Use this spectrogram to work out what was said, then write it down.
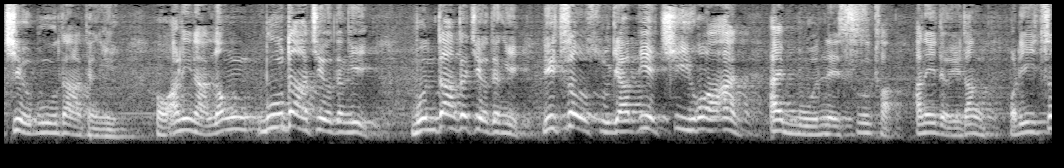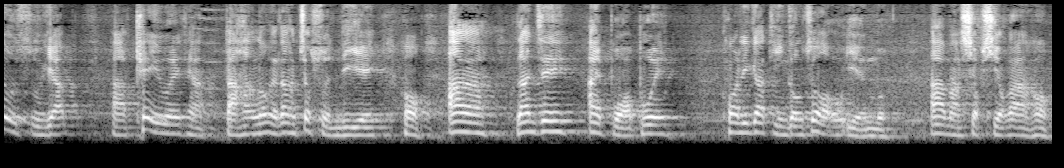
借武大转去哦。啊，你若拢武大照转去，文大阁照转去，你做事业，你的企划案爱文的。思考，安尼就会当互你做事业啊，客户听，逐项拢会当足顺利的。哦。啊，咱这爱跋杯。看你甲天公做有缘无？啊嘛熟熟啊吼！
